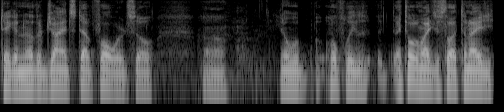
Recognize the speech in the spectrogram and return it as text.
taking another giant step forward. So, uh, you know, we'll hopefully, I told him I just thought tonight.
